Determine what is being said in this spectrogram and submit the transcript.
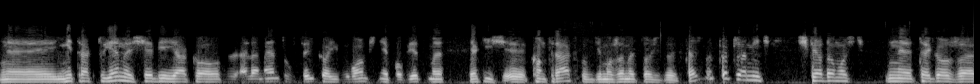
E, Nie traktujemy siebie jako elementów tylko i wyłącznie powiedzmy jakichś e, kontraktów, gdzie możemy coś zyskać, no tylko trzeba mieć świadomość tego, że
